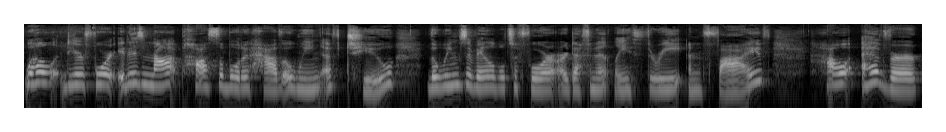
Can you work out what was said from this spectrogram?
Well, dear four, it is not possible to have a wing of two. The wings available to four are definitely three and five. However,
